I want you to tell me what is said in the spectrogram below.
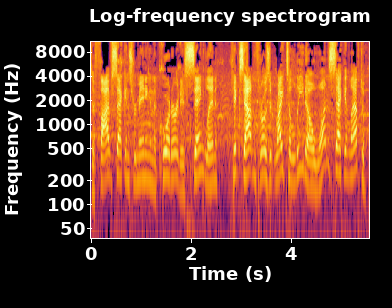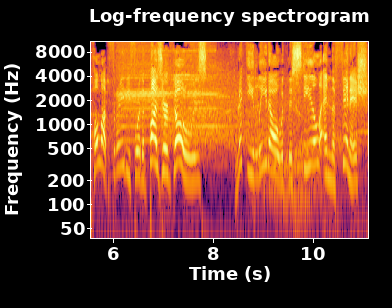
to five seconds remaining in the quarter. It is Senglin, kicks out and throws it right to Ledo. One second left to pull up three before the buzzer goes. Ricky Ledo with the steal and the finish,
